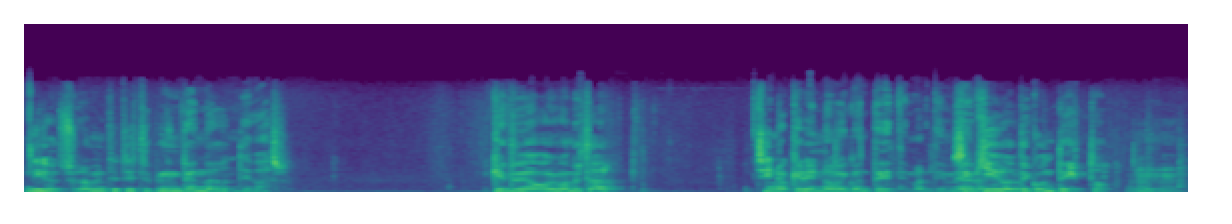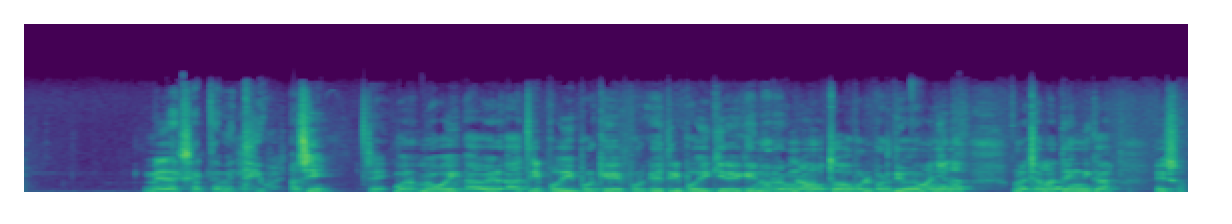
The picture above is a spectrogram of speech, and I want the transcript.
Digo, solamente te estoy preguntando a dónde vas. ¿Qué te tengo que contestar? Si no querés, no me contestes, Martín. me Si da- quiero, te contesto. Me da exactamente igual. ¿Ah, sí? Sí. Bueno, me voy a ver a Trípodi porque, porque Trípodi quiere que nos reunamos todos por el partido de mañana, una charla técnica, eso.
